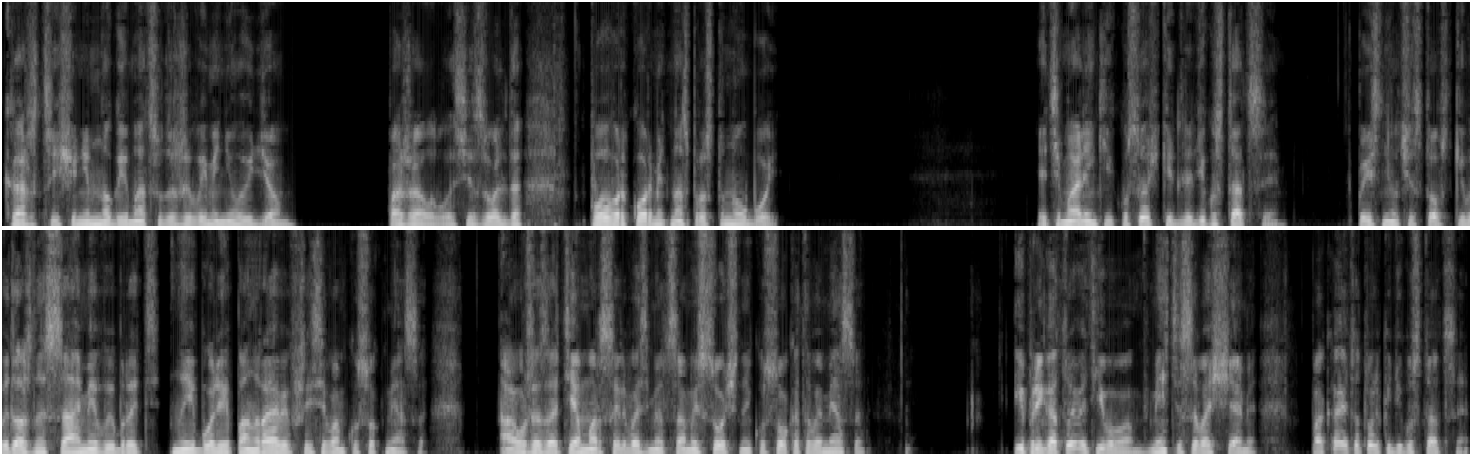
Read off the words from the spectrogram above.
Кажется, еще немного, и мы отсюда живыми не уйдем, — пожаловалась Изольда. Повар кормит нас просто на убой. Эти маленькие кусочки для дегустации, — пояснил Чистовский. Вы должны сами выбрать наиболее понравившийся вам кусок мяса, а уже затем Марсель возьмет самый сочный кусок этого мяса и приготовит его вам вместе с овощами. Пока это только дегустация.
